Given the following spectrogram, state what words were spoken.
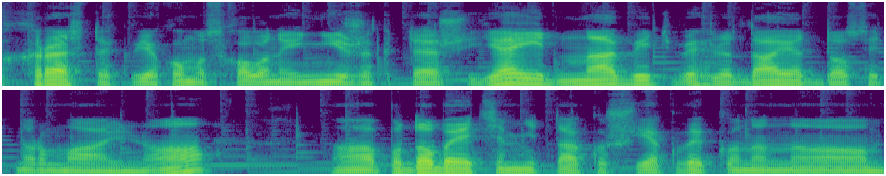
Хрестик, в якому схований ніжик, теж є, і навіть виглядає досить нормально. Подобається мені також, як виконано,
